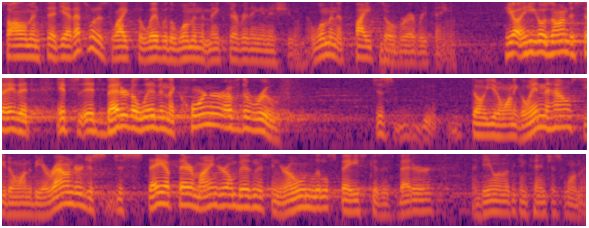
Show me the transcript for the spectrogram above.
Solomon said, yeah, that's what it's like to live with a woman that makes everything an issue, a woman that fights over everything. He, he goes on to say that it's, it's better to live in the corner of the roof, just don't, you don't want to go in the house, you don't want to be around her, just, just stay up there, mind your own business in your own little space because it's better than dealing with a contentious woman.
